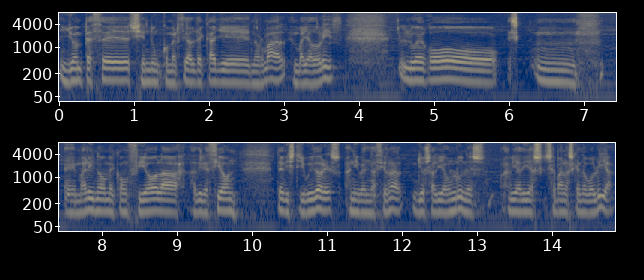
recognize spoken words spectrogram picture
yo empecé siendo un comercial de calle normal en Valladolid. Luego, mm, eh, Marino me confió la, dirección de distribuidores a nivel nacional. Yo salía un lunes, había días, semanas que no volvía,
